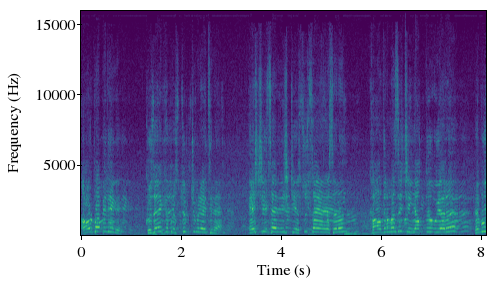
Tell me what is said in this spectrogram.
Avrupa Birliği'nin Kuzey Kıbrıs Türk Cumhuriyeti'ne eşcinsel ilişkiye suç sayan yasanın kaldırması için yaptığı uyarı ve bu,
